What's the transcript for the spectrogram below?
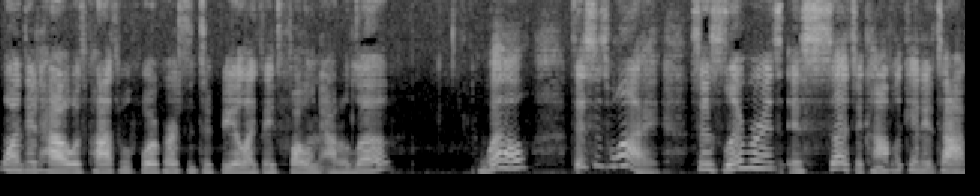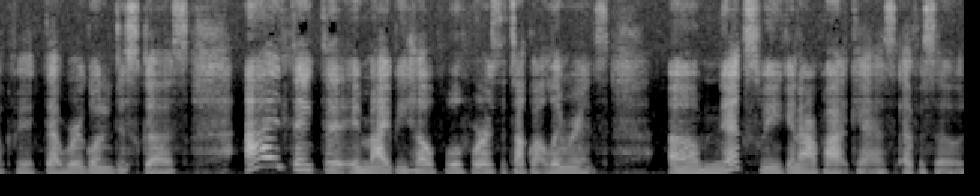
wondered how it was possible for a person to feel like they've fallen out of love? Well, this is why. Since limerence is such a complicated topic that we're going to discuss, I think that it might be helpful for us to talk about limerence um, next week in our podcast episode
